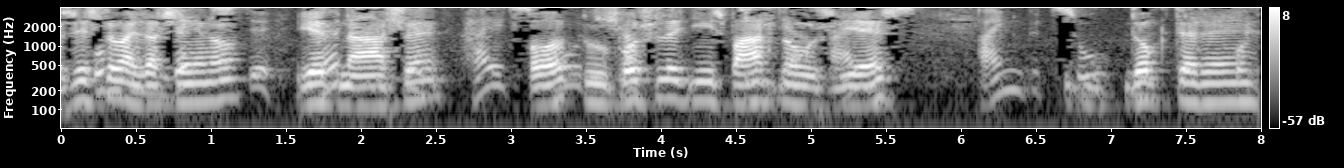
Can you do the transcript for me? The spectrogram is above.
zjistování začleněno. Jedná se o tu poslední spásnou zvěst, do které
